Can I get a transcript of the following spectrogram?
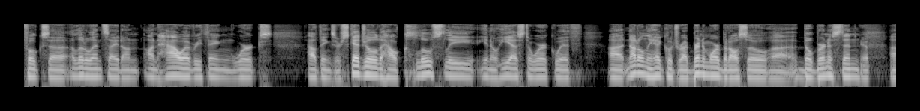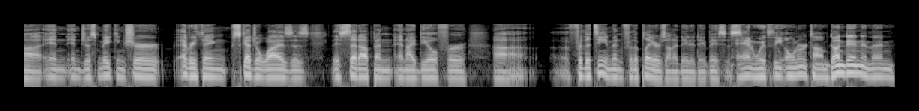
folks uh, a little insight on on how everything works, how things are scheduled, how closely you know he has to work with uh, not only head coach Rod Brind'Amour, but also uh, Bill Burniston, Yep. uh, in in just making sure everything schedule wise is is set up and, and ideal for uh, for the team and for the players on a day to day basis. and with the owner Tom Dundon and then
